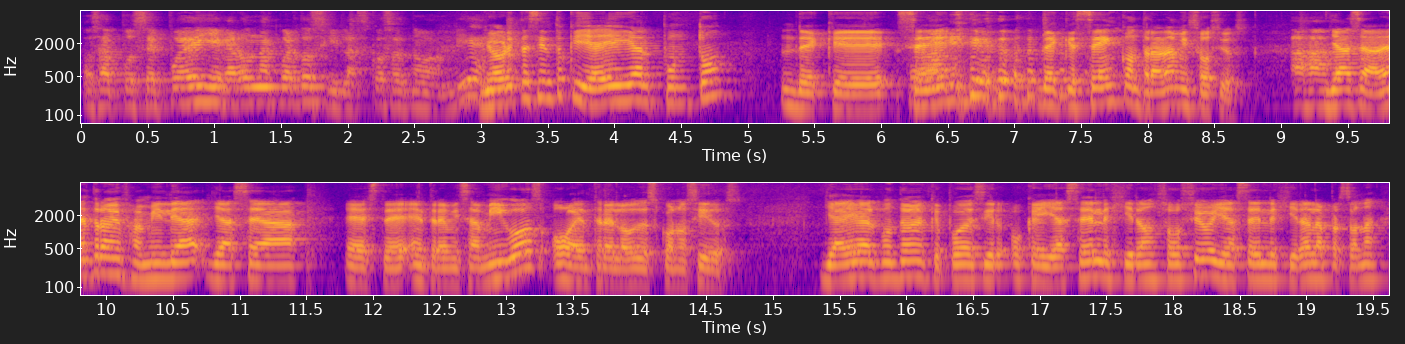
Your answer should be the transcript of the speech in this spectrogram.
o sea, pues se puede llegar a un acuerdo si las cosas no van bien. Yo ahorita siento que ya llegué al punto de que sé de que sé encontrar a mis socios, Ajá. ya sea dentro de mi familia, ya sea este entre mis amigos o entre los desconocidos. Ya llega el punto en el que puedo decir, ok, ya sé elegir a un socio, ya sé elegir a la persona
